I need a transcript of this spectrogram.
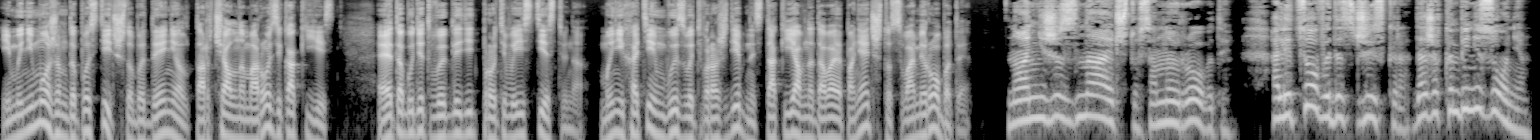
и мы не можем допустить, чтобы Дэниел торчал на морозе как есть. Это будет выглядеть противоестественно. Мы не хотим вызвать враждебность, так явно давая понять, что с вами роботы». «Но они же знают, что со мной роботы. А лицо выдаст Джискара, даже в комбинезоне».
